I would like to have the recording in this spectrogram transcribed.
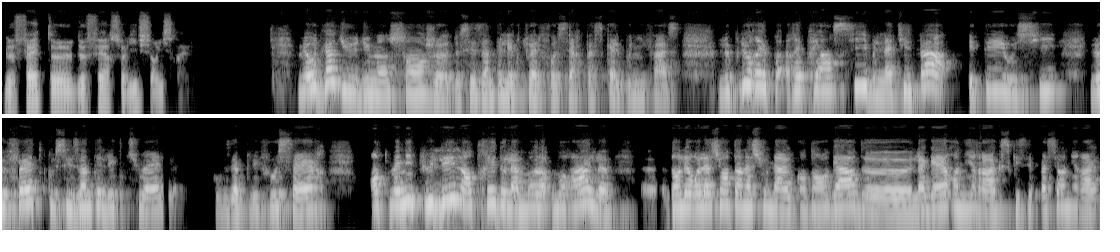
le fait euh, de faire ce livre sur Israël. Mais au-delà du, mensonge de ces intellectuels faussaires, Pascal Boniface, le plus répréhensible n'a-t-il pas été aussi le fait que ces intellectuels, que vous appelez faussaires, ont manipulé l'entrée de la morale dans les relations internationales Quand on regarde la guerre en Irak, ce qui s'est passé en Irak,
